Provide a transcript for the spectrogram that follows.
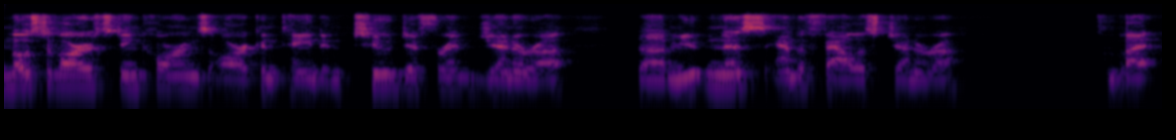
most of our stinkhorns are contained in two different genera, the Mutinus and the phallus genera. But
